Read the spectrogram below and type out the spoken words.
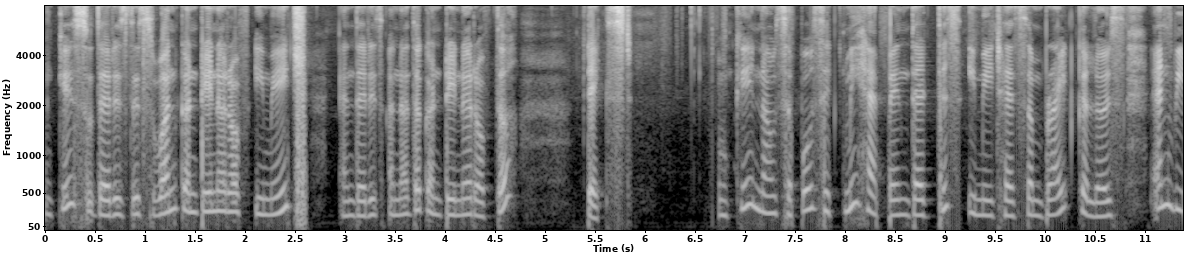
Okay so there is this one container of image and there is another container of the text okay now suppose it may happen that this image has some bright colors and we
